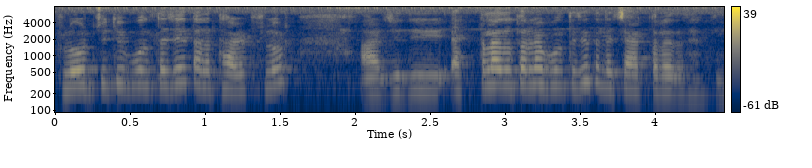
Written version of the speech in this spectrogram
ফ্লোর যদি বলতে যাই তাহলে থার্ড ফ্লোর আর যদি একতলা দোতলা বলতে যাই তাহলে চারতলাতে থাকি।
